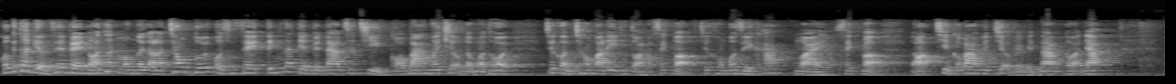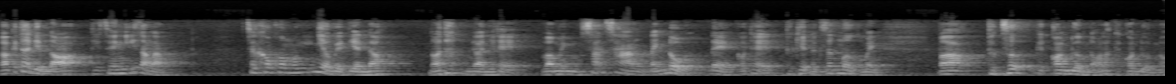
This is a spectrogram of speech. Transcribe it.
Còn cái thời điểm CC về, nói thật mọi người rằng là trong túi của CC tính ra tiền Việt Nam sẽ chỉ có 30 triệu đồng mà thôi. Chứ còn trong Bali thì toàn là sách vở, chứ không có gì khác ngoài sách vở. Đó, chỉ có 30 triệu về Việt Nam các bạn nhá. Và cái thời điểm đó thì sẽ nghĩ rằng là sẽ không không có nghĩ nhiều về tiền đâu nói thật là như thế. Và mình sẵn sàng đánh đổi để có thể thực hiện được giấc mơ của mình. Và thực sự cái con đường đó là cái con đường nó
